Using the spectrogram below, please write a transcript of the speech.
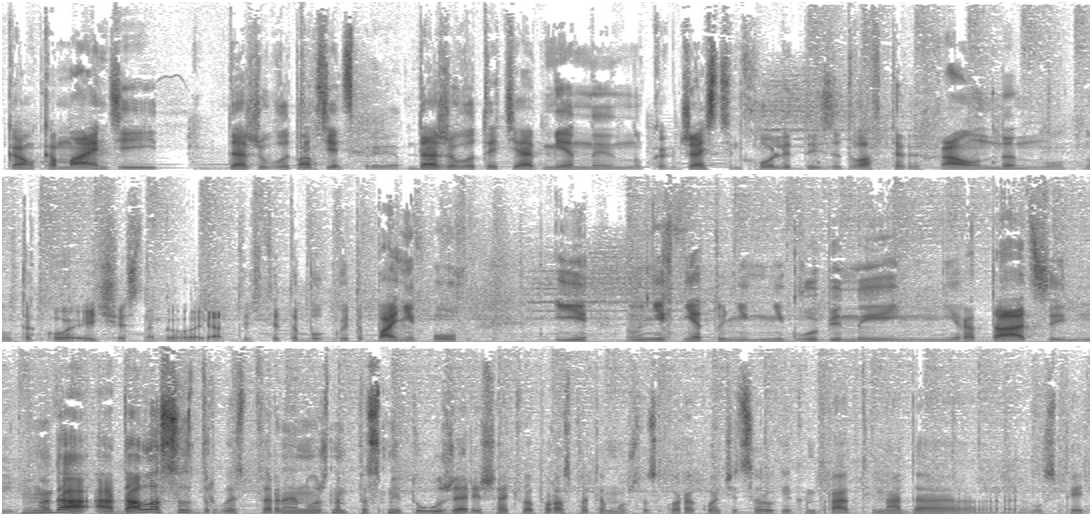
ко- команде. И даже вот эти Парсонс, привет. даже вот эти обмены, ну, как Джастин Холлидей за два вторых раунда, ну, ну, такое, честно говоря. То есть это был какой-то паник мув, и ну, у них нету ни, ни глубины, ни ротации. ну, да, а Далласу, с другой стороны, нужно по Смиту уже решать вопрос, потому что скоро кончится руки контракт, и надо э, успеть.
